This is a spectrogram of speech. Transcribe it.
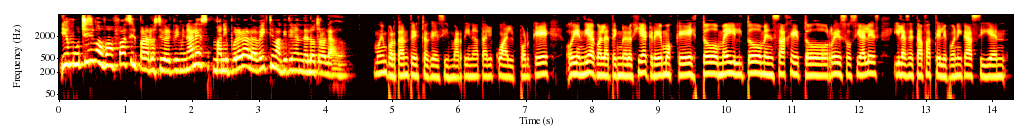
y es muchísimo más fácil para los cibercriminales manipular a la víctima que tienen del otro lado. Muy importante esto que decís, Martina, tal cual, porque hoy en día con la tecnología creemos que es todo mail, todo mensaje, todo redes sociales y las estafas telefónicas siguen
